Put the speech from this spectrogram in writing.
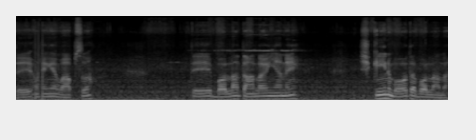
ਤੇ ਹੁਣ ਹੈਗੇ ਵਾਪਸ। ਤੇ ਬੋਲਾਂ ਤਾਂ ਲਾਈਆਂ ਨੇ। ਸ਼ਕੀਨ ਬਹੁਤ ਆ ਬੋਲਾਂ ਦਾ।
